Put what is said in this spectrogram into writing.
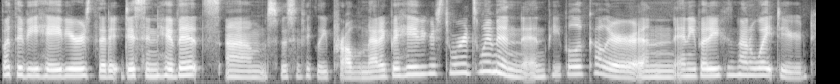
but the behaviors that it disinhibits, um, specifically problematic behaviors towards women and people of color and anybody who's not a white dude,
